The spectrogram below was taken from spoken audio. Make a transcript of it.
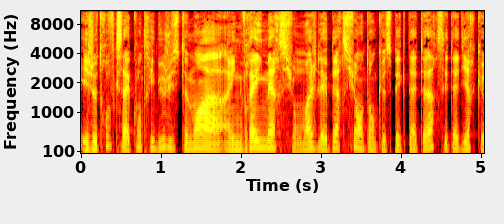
Et je trouve que ça contribue justement à, à une vraie immersion. Moi, je l'ai perçu en tant que spectateur, c'est-à-dire que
